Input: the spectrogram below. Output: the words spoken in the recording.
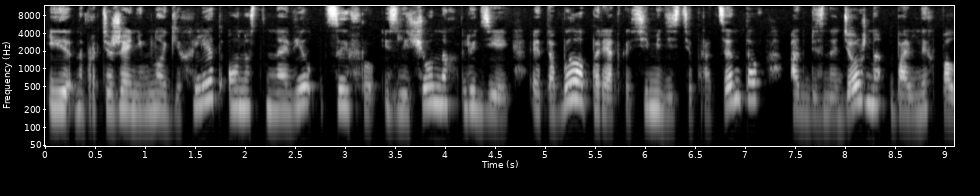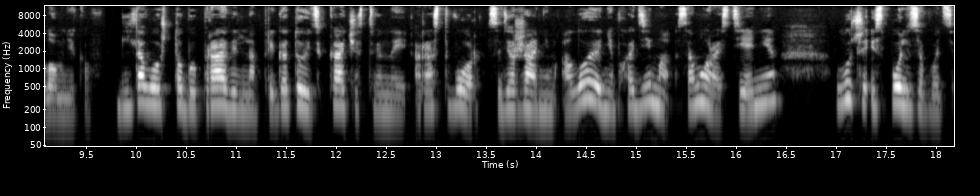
и на протяжении многих лет он установил цифру излеченных людей. Это было порядка 70% от безнадежно больных паломников. Для того, чтобы правильно приготовить качественный раствор с содержанием алоэ, необходимо само растение, Лучше использовать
